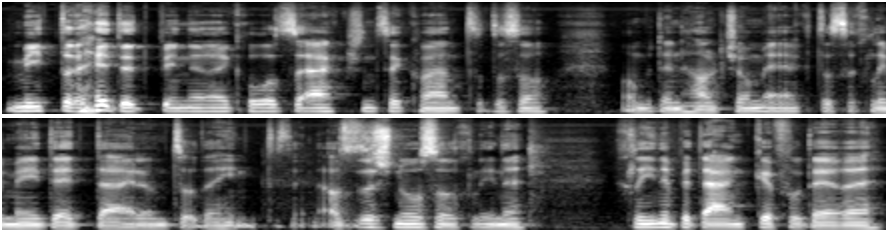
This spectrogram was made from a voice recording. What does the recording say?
mitredet bei einer grossen Actionsequenz oder so, wo man dann halt schon merkt, dass ein bisschen mehr Detail und so dahinter sind. Also das ist nur so ein kleiner, kleiner Bedenken von, der,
